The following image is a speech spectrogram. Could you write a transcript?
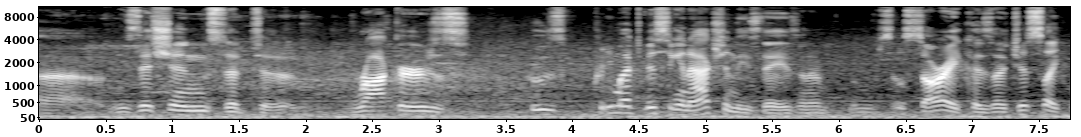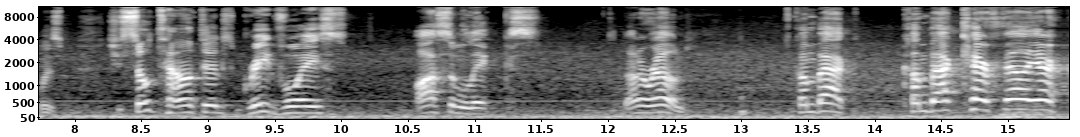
uh, musicians, that, uh, rockers, who's pretty much missing in action these days, and I'm, I'm so sorry because I just like was. She's so talented, great voice, awesome licks. Not around. Come back, come back, Care Failure.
